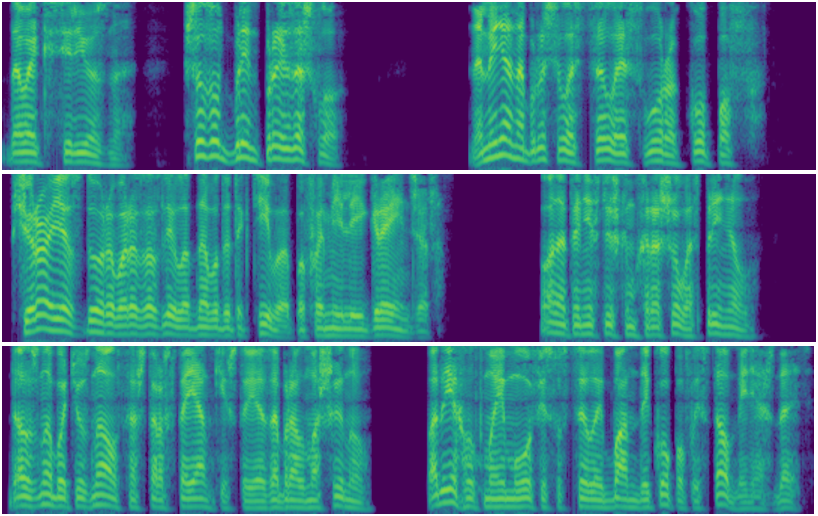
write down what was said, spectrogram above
давай-ка серьезно. Что тут, блин, произошло?» На меня набросилась целая свора копов. Вчера я здорово разозлил одного детектива по фамилии Грейнджер. Он это не слишком хорошо воспринял. Должно быть, узнал со штрафстоянки, что я забрал машину, подъехал к моему офису с целой бандой копов и стал меня ждать.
